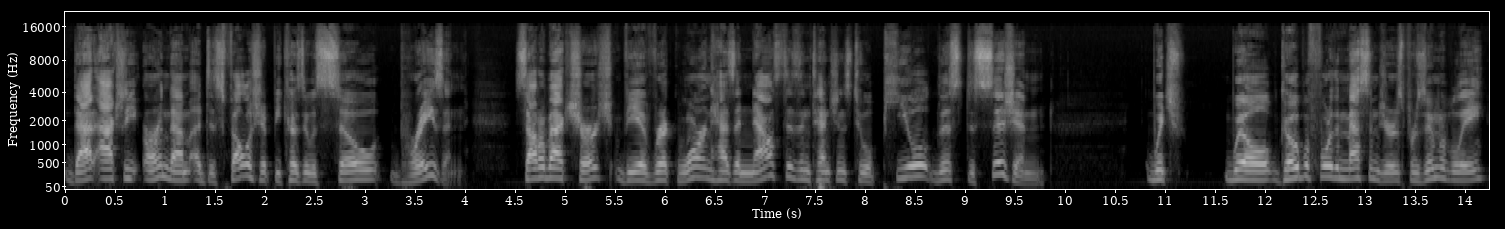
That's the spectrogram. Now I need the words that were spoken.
that actually earned them a disfellowship because it was so brazen. Saddleback Church, via Rick Warren, has announced his intentions to appeal this decision, which will go before the messengers, presumably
